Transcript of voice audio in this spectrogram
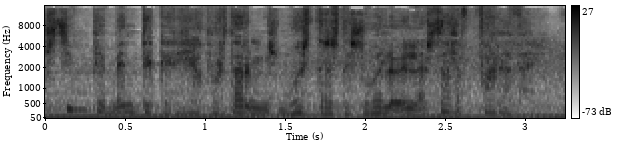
Simplemente quería guardar mis muestras de suelo en la sala Faraday.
